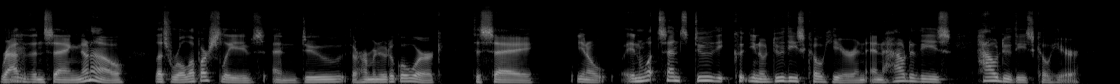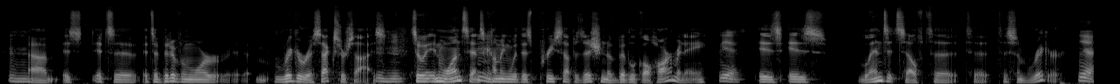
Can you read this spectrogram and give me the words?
Rather than saying no no, let's roll up our sleeves and do the hermeneutical work to say you know, in what sense do the could you know do these cohere, and, and how do these how do these cohere? Um, it's it's a it's a bit of a more uh, rigorous exercise. So in one sense, coming with this presupposition of biblical harmony Yes. is is lends itself to to, to some rigor. Yeah.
